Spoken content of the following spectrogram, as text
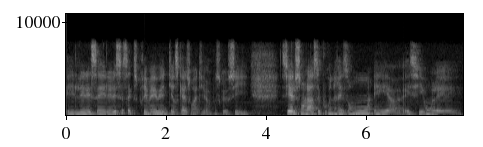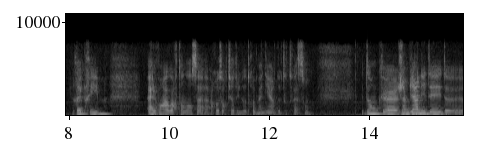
les laisser les laisser s'exprimer et dire ce qu'elles ont à dire. Parce que si si elles sont là c'est pour une raison et, euh, et, si on les réprime elles vont avoir tendance à, ressortir d'une autre manière de toute façon. Donc euh, j'aime bien l'idée de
